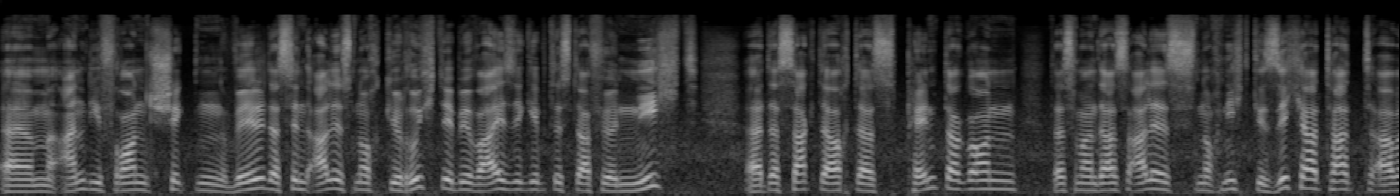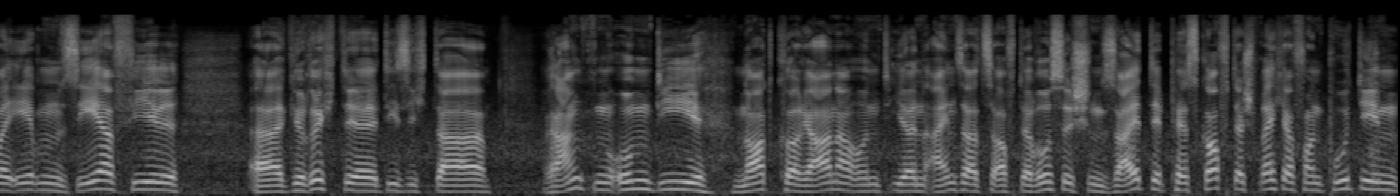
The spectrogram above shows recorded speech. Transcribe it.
ähm, an die Front schicken will. Das sind alles noch Gerüchte, Beweise gibt es dafür nicht. Äh, das sagt auch das Pentagon, dass man das alles noch nicht gesichert hat, aber eben sehr viel äh, Gerüchte, die sich da ranken um die Nordkoreaner und ihren Einsatz auf der russischen Seite. Peskov, der Sprecher von Putin,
